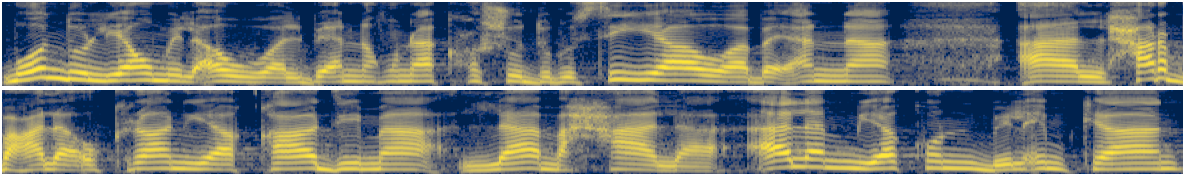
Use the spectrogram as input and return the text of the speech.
منذ اليوم الأول بأن هناك حشود روسية وبأن الحرب على أوكرانيا قادمة لا محالة. ألم يكن بالإمكان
